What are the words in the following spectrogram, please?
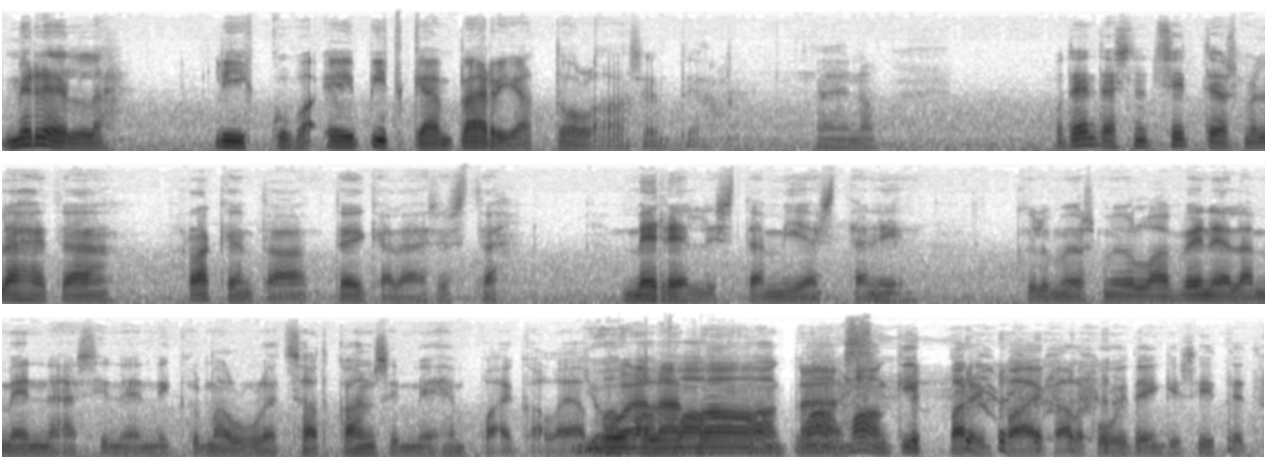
Merellä liikkuva ei pitkään pärjää tuolla asenteella. Näin on. Mutta entäs nyt sitten, jos me lähdetään rakentaa teikäläisestä merellistä miestä, niin kyllä me, jos me jollain veneellä mennään sinne, niin kyllä mä luulen, että sä oot kansimiehen paikalla. Ja Joo, mä, älä mä, mä, vaan mä, mä, pääse. mä, oon kipparin paikalla kuitenkin sitten. että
